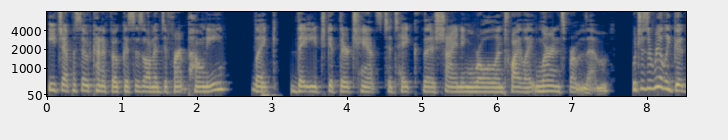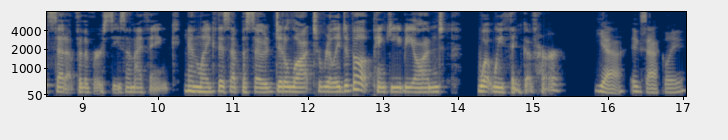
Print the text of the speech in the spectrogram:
each episode kind of focuses on a different pony. Like they each get their chance to take the shining role and Twilight learns from them, which is a really good setup for the first season, I think. Mm-hmm. And like this episode did a lot to really develop Pinkie beyond what we think of her. Yeah, exactly.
